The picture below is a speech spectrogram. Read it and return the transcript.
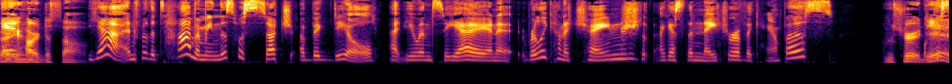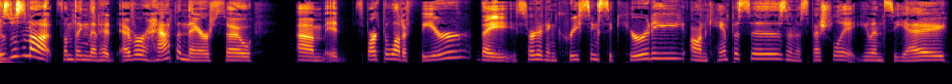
Very And- hard to solve. Yeah, and for the time, I mean, this was such a big deal at UNCA, and it really kind of changed, I guess, the nature of the campus. I'm sure it because did. this was not something that had ever happened there. So um, it sparked a lot of fear. They started increasing security on campuses and especially at UNCA.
